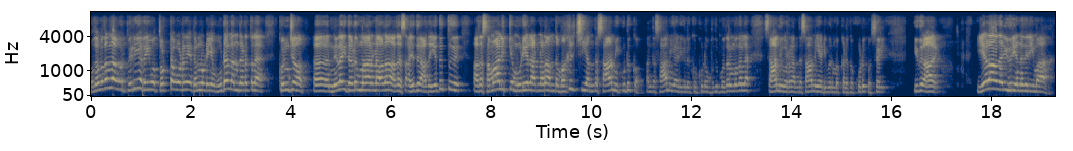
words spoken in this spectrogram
முத முதல்ல ஒரு பெரிய தெய்வம் தொட்ட உடனே தன்னுடைய உடல் அந்த இடத்துல கொஞ்சம் நிலை தடுமாறினாலும் அதை இது அதை எதிர்த்து அதை சமாளிக்க முடியலாட்டினாலும் அந்த மகிழ்ச்சி அந்த சாமி கொடுக்கும். அந்த சாமி அடிகளுக்கு கொடுக்கும் புது- முதல் முதல்ல சாமி வர்ற அந்த சாமி அடி மக்களுக்கு கொடுக்கும். சரி இது ஆறு. ஏழாவது அறிகுறி என்ன தெரியுமா?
